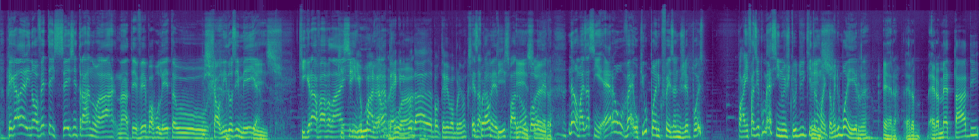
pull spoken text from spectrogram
Porque, galera, em 96 entrava no ar, na TV Borboleta, o Shaolin 12 e meia. Isso. Que gravava lá Que em seguiu o padrão não era? técnico Juan. da TV Problema, que sempre foi Exatamente, altíssimo. padrão Isso, Borboleta. Não, mas assim, era o, velho, o que o Pânico fez anos depois, pai fazia como é assim, no estúdio de que Isso. tamanho? Tamanho do banheiro, né? Era, era. Era metade,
